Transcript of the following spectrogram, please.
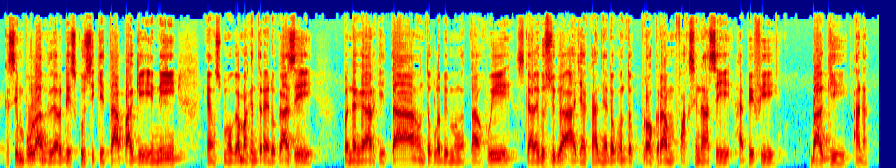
kesimpulan dari diskusi kita pagi ini yang semoga makin teredukasi pendengar kita untuk lebih mengetahui sekaligus juga ajakannya dok untuk program vaksinasi HPV bagi anak.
